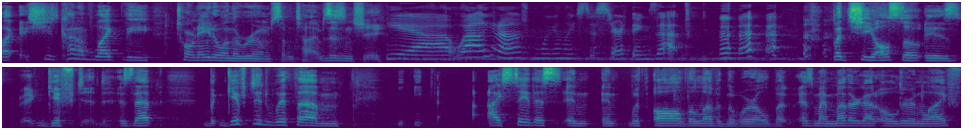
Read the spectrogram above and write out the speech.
like she's kind of like the tornado in the room sometimes, isn't she? Yeah, well, you know, Morgan likes to stir things up. but she also is gifted. Is that but gifted with um I say this in, in with all the love in the world, but as my mother got older in life,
